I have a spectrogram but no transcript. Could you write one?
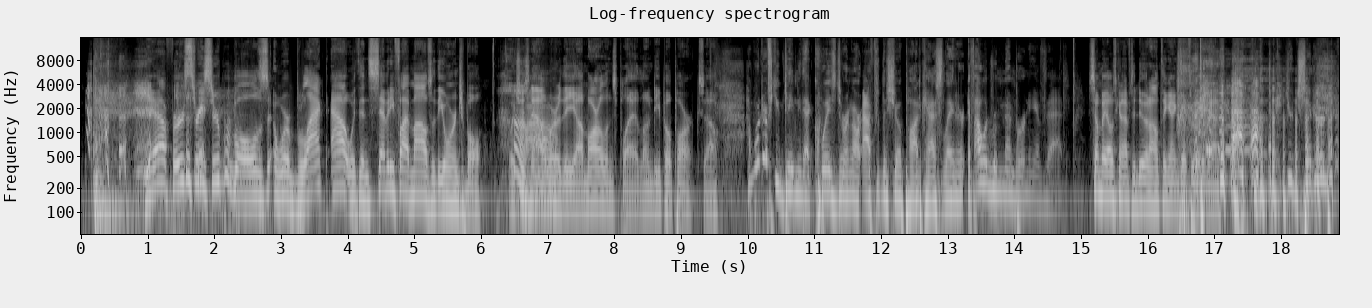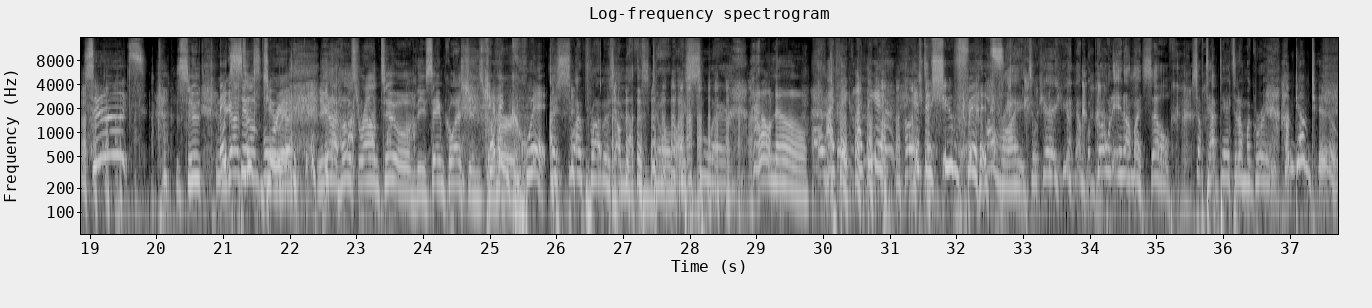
Yeah, first three Super Bowls were blacked out within 75 miles of the Orange Bowl, which is now where the uh, Marlins play at loanDepot Park. So I wonder if you gave me that quiz during our after the show podcast later, if I would remember any of that. Somebody else gonna have to do it. I don't think I can go through it again. You're triggered. Suits. Suit, we got Suits something for you. it. You got to host round two of the same questions for Kevin her. quit. I swear, I promise I'm not this dumb. I swear. I don't know. I think I think it, if the shoe fits, All right, okay. I'm going in on myself. Stop tap dancing on my grave. I'm dumb too.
